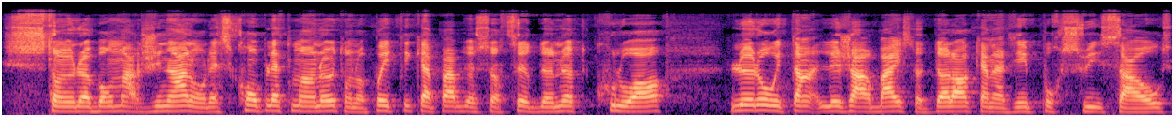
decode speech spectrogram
c'est un rebond marginal. On reste complètement neutre. On n'a pas été capable de sortir de notre couloir. L'euro est en légère baisse. Le dollar canadien poursuit sa hausse.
